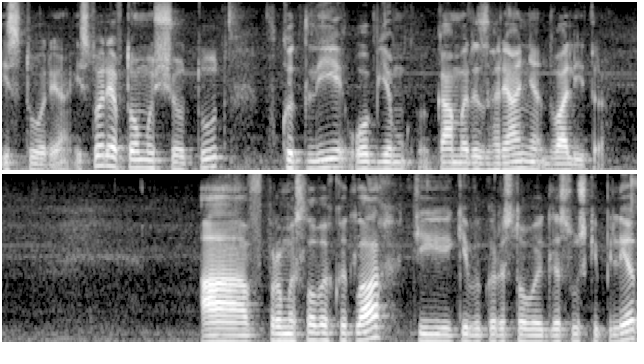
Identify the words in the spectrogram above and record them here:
історія? Історія в тому, що тут в котлі об'єм камери згоряння 2 літра. А в промислових котлах, ті, які використовують для сушки пілет,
